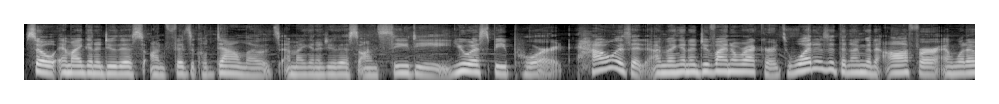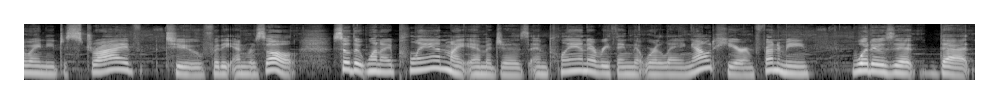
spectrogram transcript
So, am I going to do this on physical downloads? Am I going to do this on CD, USB port? How is it? Am I going to do vinyl records? What is it that I'm going to offer, and what do I need to strive to for the end result? So that when I plan my images and plan everything that we're laying out here in front of me, what is it that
